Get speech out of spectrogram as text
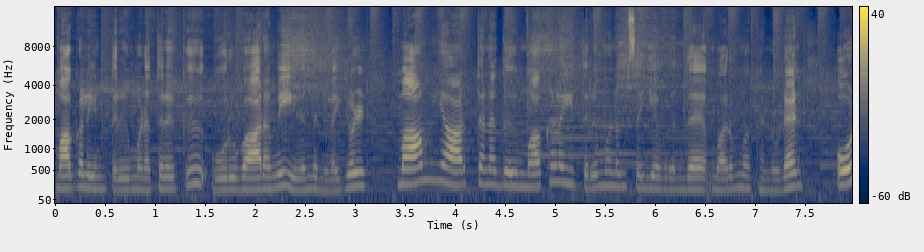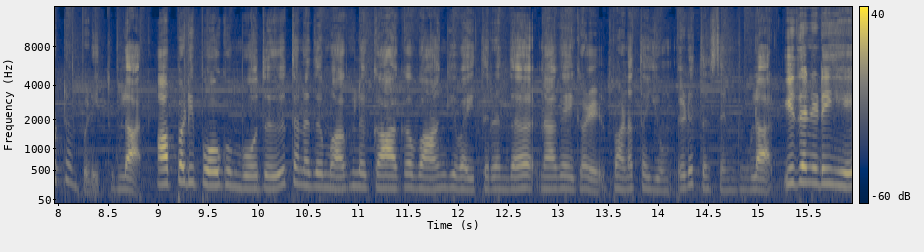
மகளின் திருமணத்திற்கு ஒரு வாரமே இருந்த நிலையில் மாமியார் தனது மகளை திருமணம் செய்யவிருந்த மருமகனுடன் ஓட்டம் பிடித்துள்ளார். அப்படி போகும்போது தனது மகளுக்காக வாங்கி வைத்திருந்த நகைகள் பணத்தையும் எடுத்து சென்றுள்ளார். இதனிடையே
